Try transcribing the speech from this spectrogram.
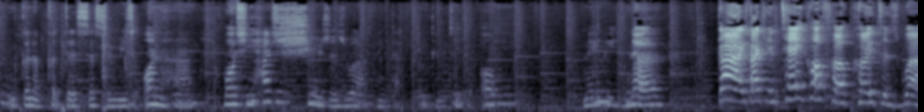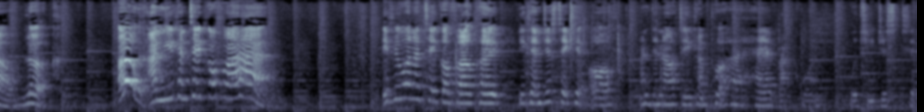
I'm gonna put the accessories on her. Well, she has shoes as well. I think that you can take it off. Maybe no. Guys, I can take off her coat as well. Look. Oh, and you can take off her hair. If you want to take off her coat, you can just take it off, and then after you can put her hair back on, which you just clip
